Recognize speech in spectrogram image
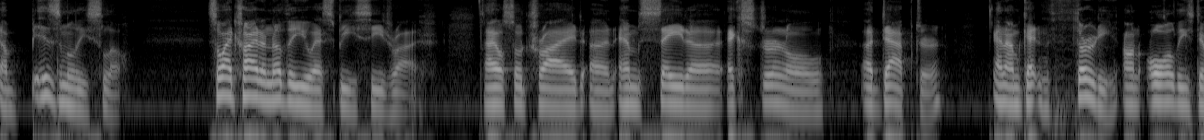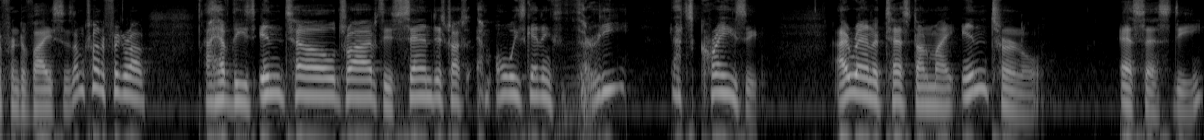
abysmally slow. So I tried another USB C drive. I also tried an MSATA external adapter, and I'm getting 30 on all these different devices. I'm trying to figure out I have these Intel drives, these SanDisk drives. I'm always getting 30? That's crazy. I ran a test on my internal SSD,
